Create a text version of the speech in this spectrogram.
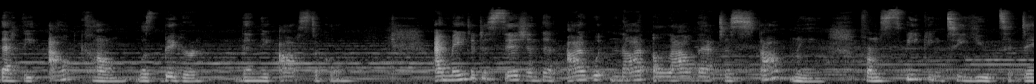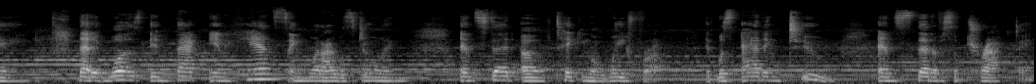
that the outcome was bigger than the obstacle. I made a decision that I would not allow that to stop me from speaking to you today. That it was, in fact, enhancing what I was doing instead of taking away from. It was adding to instead of subtracting.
